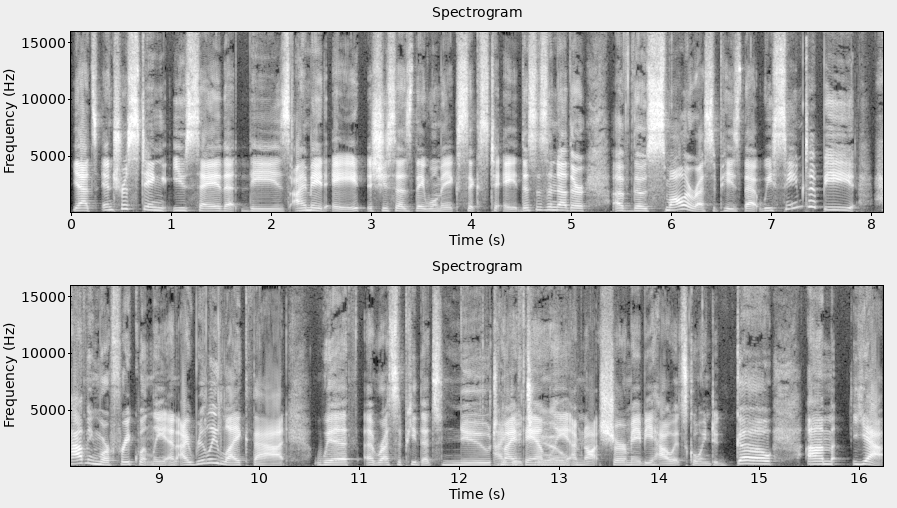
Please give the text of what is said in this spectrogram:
Yeah, it's interesting you say that these, I made eight. She says they will make six to eight. This is another of those smaller recipes that we seem to be having more frequently. And I really like that with a recipe that's new to I my family. too. I'm not sure maybe how it's going to go. Um, yeah,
